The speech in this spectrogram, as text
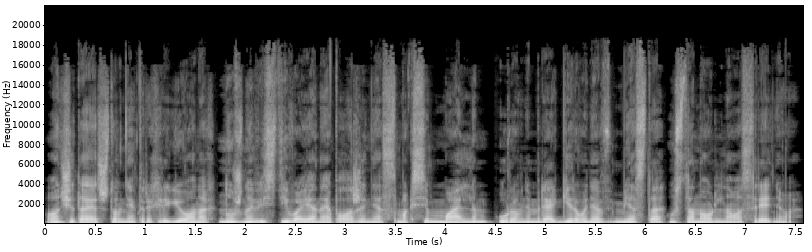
Он считает, что в некоторых регионах нужно ввести военное положение с максимальным уровнем реагирования вместо установленного среднего.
